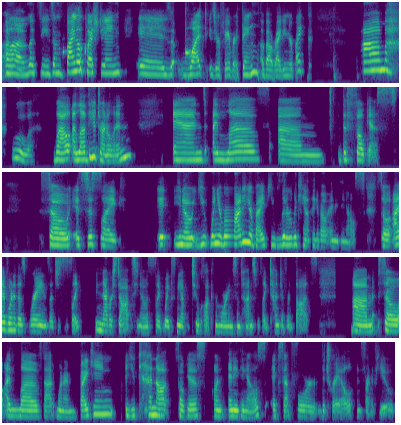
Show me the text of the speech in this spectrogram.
um, let's see. Some final question is: What is your favorite thing about riding your bike? Um. Ooh. Well, I love the adrenaline, and I love um the focus. So it's just like it you know you when you're riding your bike you literally can't think about anything else so i have one of those brains that just is like never stops you know it's like wakes me up at two o'clock in the morning sometimes with like 10 different thoughts um, so i love that when i'm biking you cannot focus on anything else except for the trail in front of you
